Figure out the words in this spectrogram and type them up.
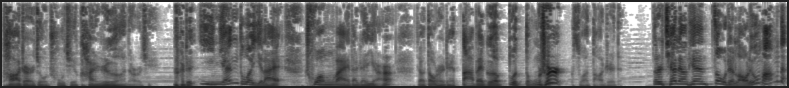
他这儿就出去看热闹去。那这一年多以来，窗外的人影就都是这大白哥不懂事所导致的。但是前两天揍这老流氓的，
